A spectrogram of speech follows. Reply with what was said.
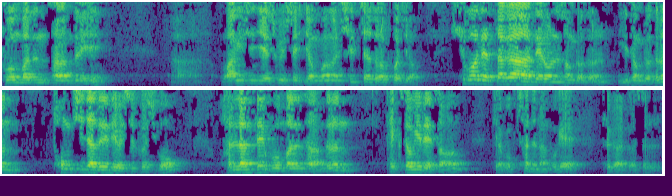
구원받은 사람들이 아, 왕이신 예수 그리스도의 영광을 실제적으로 보죠. 휴거됐다가 내려오는 성도들은 이 성도들은 통치자들이 되어 있을 것이고 환란 때 구원받은 사람들은 백성이 돼서 결국 천년왕국에 들어갈 것을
